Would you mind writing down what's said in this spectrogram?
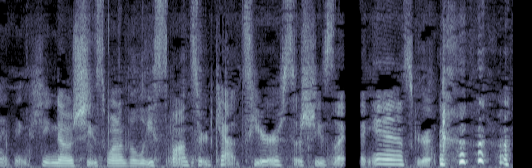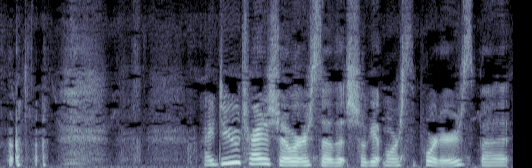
I think she knows she's one of the least sponsored cats here, so she's like, yeah, screw it. I do try to show her so that she'll get more supporters, but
